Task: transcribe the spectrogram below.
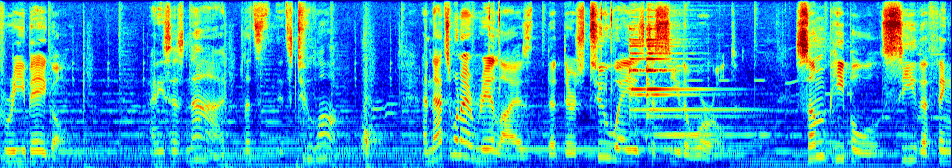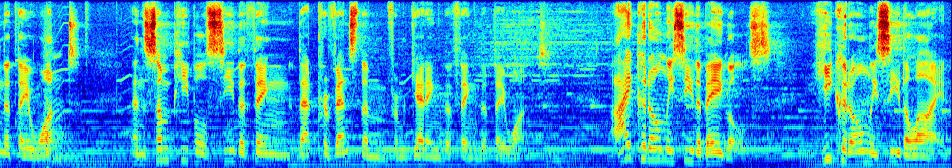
free bagel. And he says, nah, let's, it's too long. And that's when I realized that there's two ways to see the world. Some people see the thing that they want, and some people see the thing that prevents them from getting the thing that they want. I could only see the bagels. He could only see the line.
